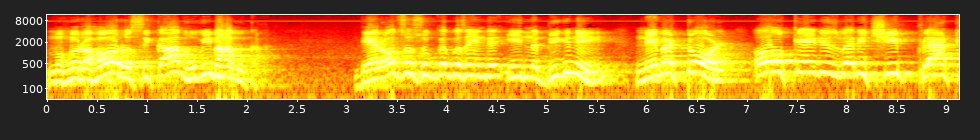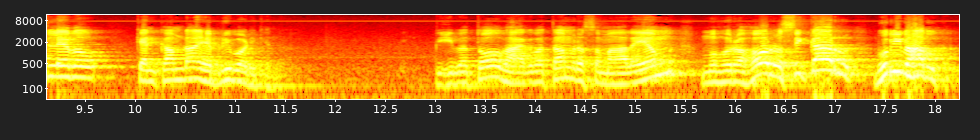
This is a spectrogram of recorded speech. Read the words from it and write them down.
Muhuraho Rusika Bhuvi Bhavuka. are also Sukdev Goswami in the, in the beginning never told, okay, it is very cheap, flat level, can come down, everybody can. Pivato Bhagavatam Rasamalayam Muhuraho Rusika Bhuvi Bhavuka.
